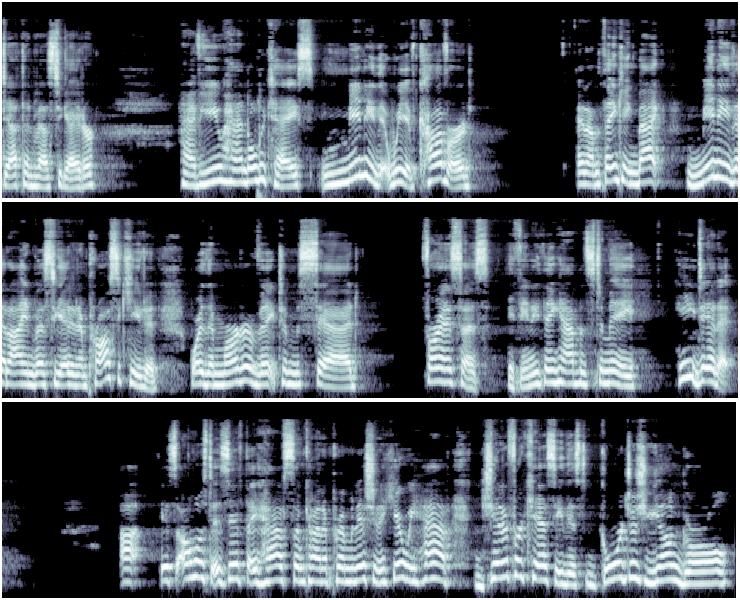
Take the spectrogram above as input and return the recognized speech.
death investigator, have you handled a case? Many that we have covered and I'm thinking back, many that I investigated and prosecuted, where the murder victim said, for instance, if anything happens to me, he did it. Uh, it's almost as if they have some kind of premonition. And here we have Jennifer Kesse, this gorgeous young girl,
